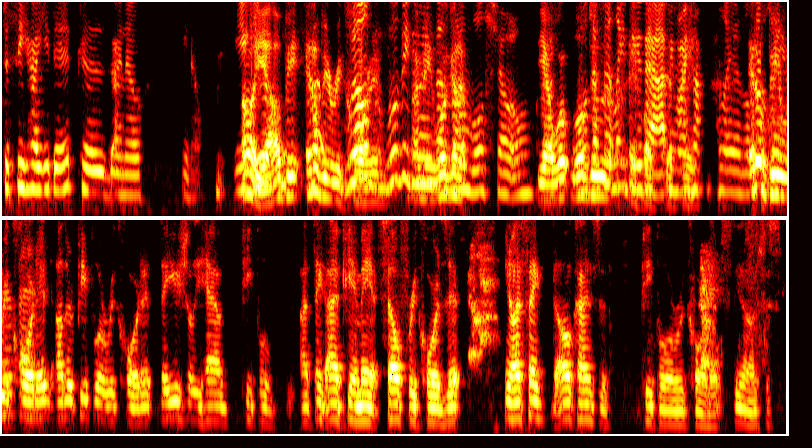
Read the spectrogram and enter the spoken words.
to see how you did? Because I know, you know. You, oh yeah, I'll be. It'll be recorded. We'll we'll be doing I mean, the we're gonna, Wolf show. Yeah, we'll, we'll, we'll do, definitely do that. Definitely. We might have to play a little. It'll be recorded. But... Other people will record it. They usually have people. I think IPMA itself records it. You know, I think all kinds of people record it. You know, it's just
